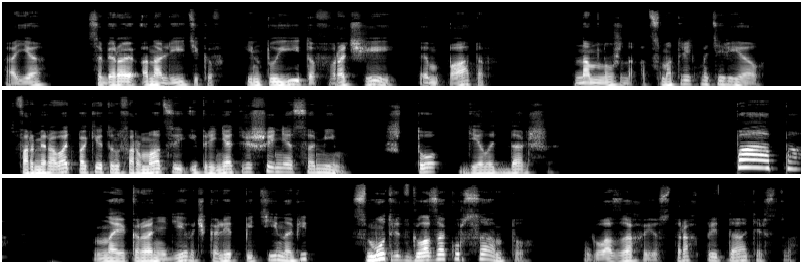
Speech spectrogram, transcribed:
а я собираю аналитиков, интуитов, врачей, эмпатов. Нам нужно отсмотреть материал, сформировать пакет информации и принять решение самим, что делать дальше. «Папа!» На экране девочка лет пяти на вид смотрит в глаза курсанту. В глазах ее страх предательства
